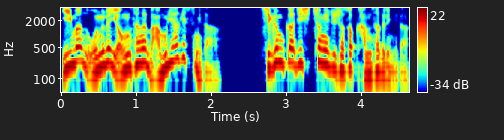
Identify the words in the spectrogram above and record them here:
이만 오늘의 영상을 마무리하겠습니다. 지금까지 시청해주셔서 감사드립니다.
